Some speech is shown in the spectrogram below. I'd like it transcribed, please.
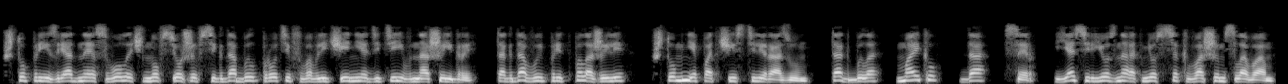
что преизрядная сволочь, но все же всегда был против вовлечения детей в наши игры. Тогда вы предположили, что мне подчистили разум. Так было, Майкл? Да, сэр. Я серьезно отнесся к вашим словам.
